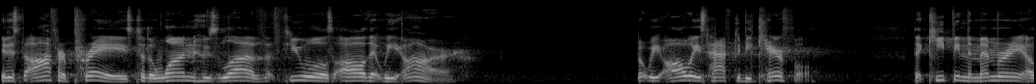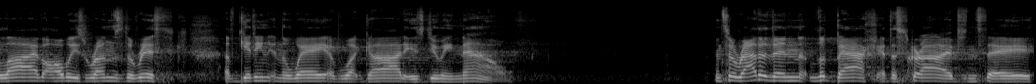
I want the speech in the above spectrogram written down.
It is to offer praise to the one whose love fuels all that we are. But we always have to be careful that keeping the memory alive always runs the risk of getting in the way of what God is doing now. And so rather than look back at the scribes and say,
